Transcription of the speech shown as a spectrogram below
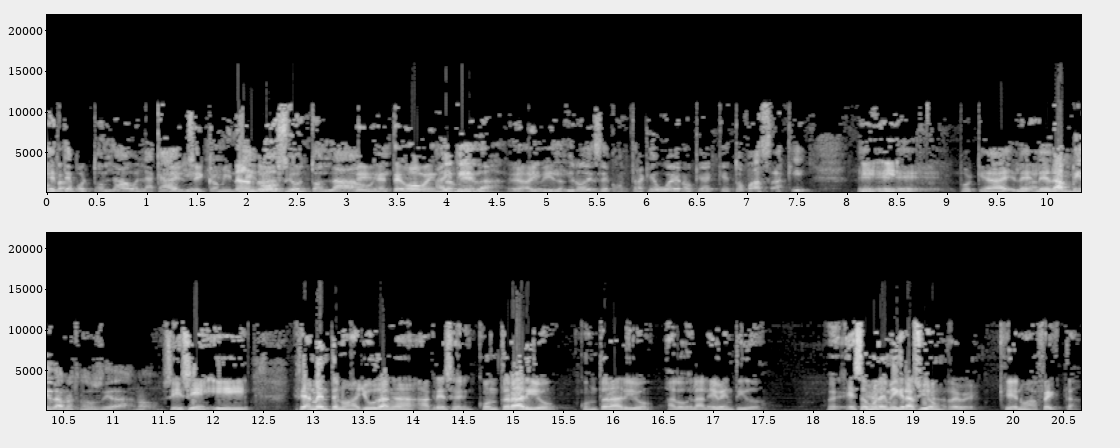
gente por todos lados, en la calle, sí, caminando. negocios en todos lados, gente joven hay también. vida, Eh, hay y- vida. Y, uno dice, contra, qué bueno que, que esto pasa aquí, Y- Eh, y- eh, eh, porque hay- le, le dan vida a nuestra sociedad, ¿no? Sí, sí, y realmente nos ayudan a, a crecer. Contrario, contrario a lo de la ley 22. Pues Esa es una emigración que nos afecta.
